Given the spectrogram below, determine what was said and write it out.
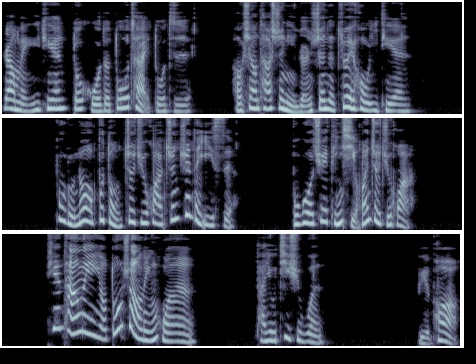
让每一天都活得多彩多姿，好像它是你人生的最后一天。布鲁诺不懂这句话真正的意思，不过却挺喜欢这句话。天堂里有多少灵魂？他又继续问。别怕。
